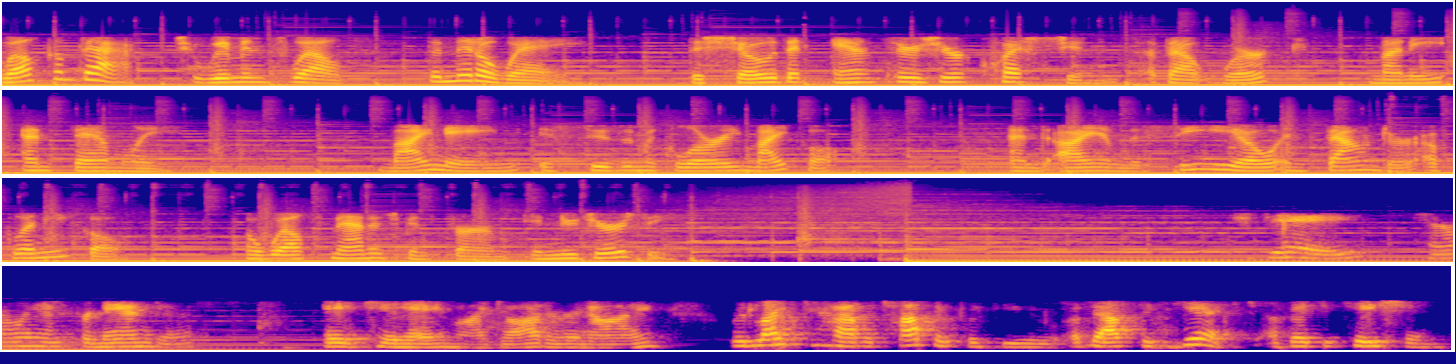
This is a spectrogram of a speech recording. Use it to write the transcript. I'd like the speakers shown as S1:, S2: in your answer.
S1: Welcome back to Women's Wealth, The Middle Way, the show that answers your questions about work, money, and family. My name is Susan McGlory Michael, and I am the CEO and founder of Gleneagle, a wealth management firm in New Jersey. Today, Carolyn Fernandez, aka my daughter, and I would like to have a topic with you about the gift of education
